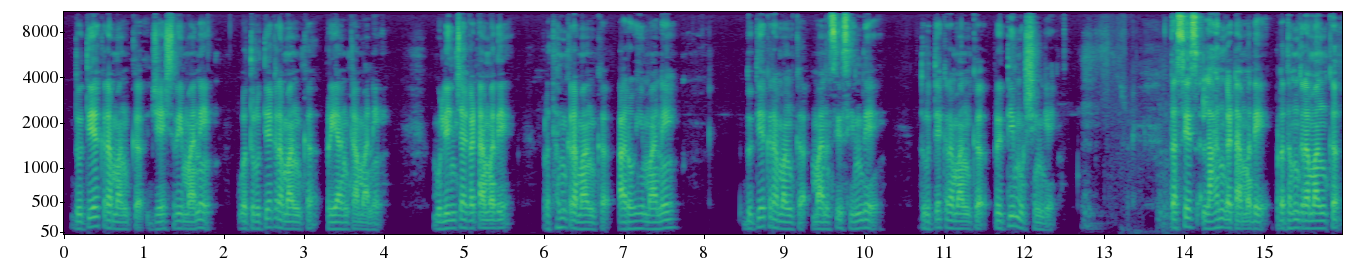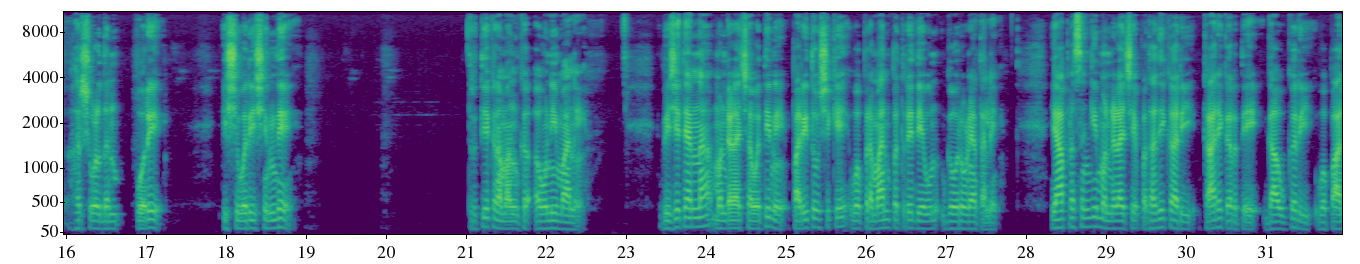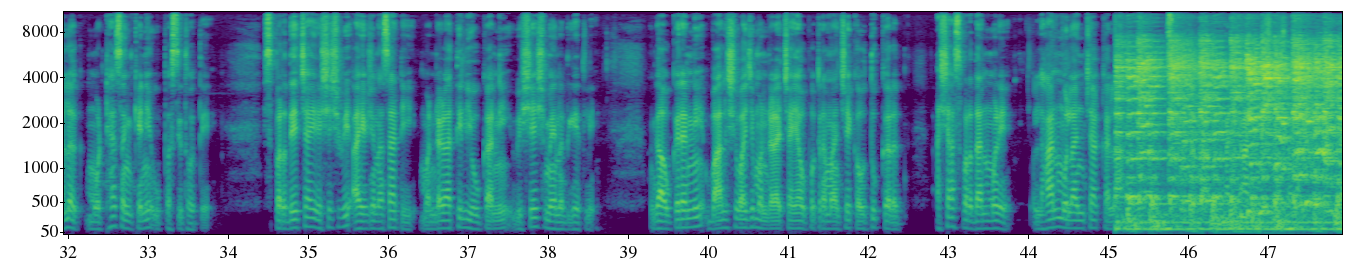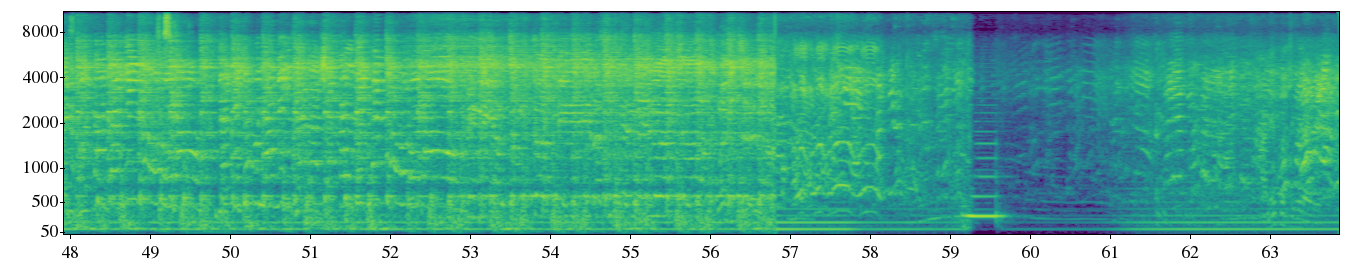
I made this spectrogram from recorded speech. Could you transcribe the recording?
द्वितीय क्रमांक जयश्री माने व तृतीय क्रमांक प्रियांका माने. मुलींच्या गटामध्ये प्रथम क्रमांक आरोही माने द्वितीय क्रमांक मानसी शिंदे तृतीय क्रमांक प्रीती मुशिंगे तसेच लहान गटामध्ये प्रथम क्रमांक हर्षवर्धन पोरे ईश्वरी शिंदे तृतीय क्रमांक अवनी माने. विजेत्यांना मंडळाच्या वतीने पारितोषिके व प्रमाणपत्रे देऊन गौरवण्यात आले. याप्रसंगी मंडळाचे पदाधिकारी कार्यकर्ते गावकरी व पालक मोठ्या संख्येने उपस्थित होते. स्पर्धेच्या यशस्वी आयोजनासाठी मंडळातील युवकांनी विशेष मेहनत घेतली. गावकऱ्यांनी बाल शिवाजी मंडळाच्या या उपक्रमाचे कौतुक करत अशा स्पर्धांमुळे लहान मुलांच्या कला आणि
